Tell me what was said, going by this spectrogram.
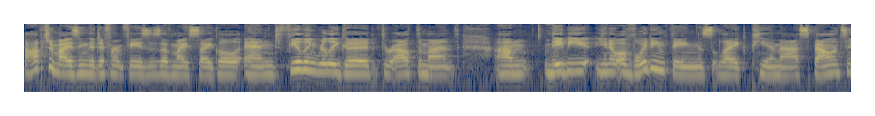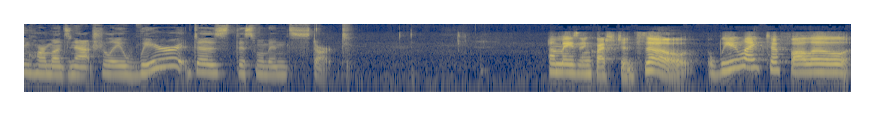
optimizing the different phases of my cycle and feeling really good throughout the month. Um, maybe, you know, avoiding things like PMS, balancing hormones naturally. Where does this woman start? Amazing question. So, we like to follow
